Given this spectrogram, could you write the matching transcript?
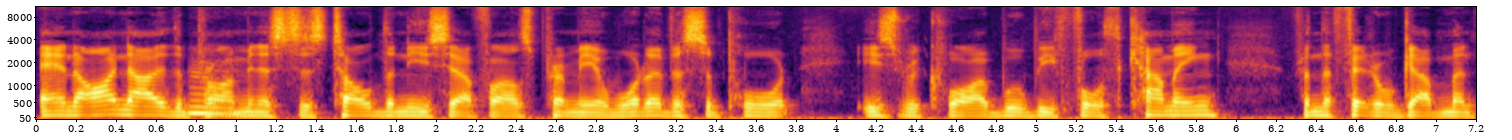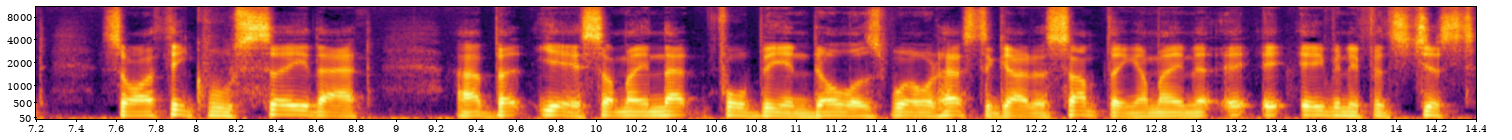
And I know the mm. Prime Minister's told the New South Wales Premier whatever support is required will be forthcoming from the federal government. So I think we'll see that. Uh, but yes, I mean, that $4 billion, well, it has to go to something. I mean, it, even if it's just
